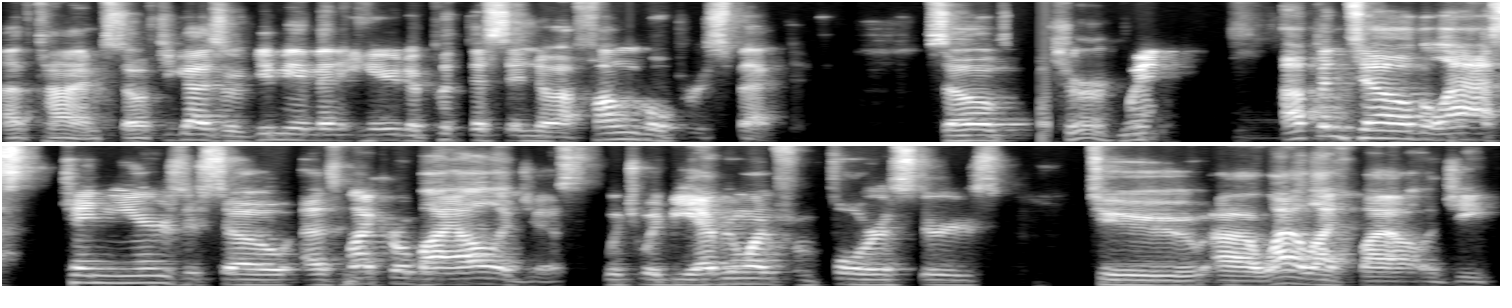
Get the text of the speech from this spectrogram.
of time so if you guys will give me a minute here to put this into a fungal perspective so sure when, up until the last 10 years or so as microbiologists which would be everyone from foresters to uh, wildlife biology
